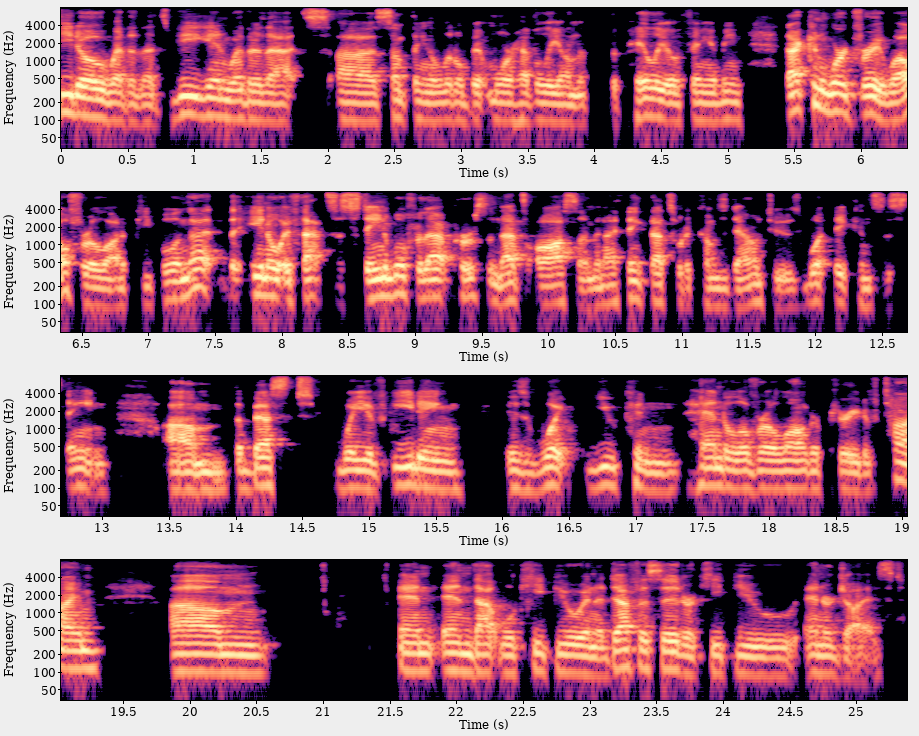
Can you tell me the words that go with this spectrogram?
keto, whether that's vegan, whether that's uh, something a little bit more heavily on the, the paleo thing. I mean, that can work very well for a lot of people. And that, you know, if that's sustainable for that person, that's awesome. And I think that's what it comes down to is what they can sustain. Um, the best way of eating is what you can handle over a longer period of time. Um, and, and that will keep you in a deficit or keep you energized.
